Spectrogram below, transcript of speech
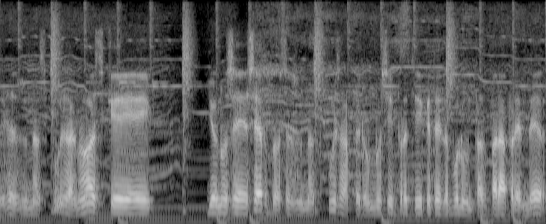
esa es una excusa, ¿no? Es que yo no sé de cerdo, esa es una excusa, pero uno siempre tiene que tener voluntad para aprender.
